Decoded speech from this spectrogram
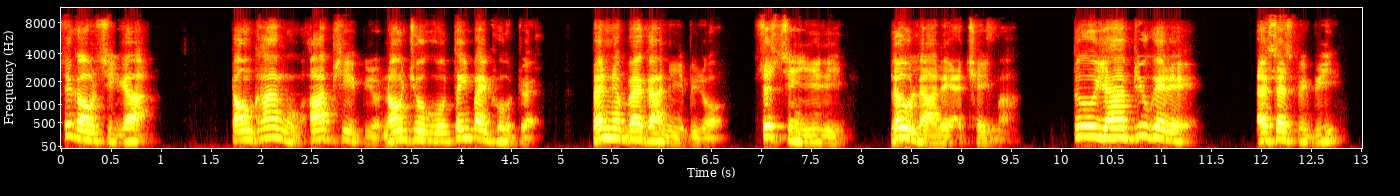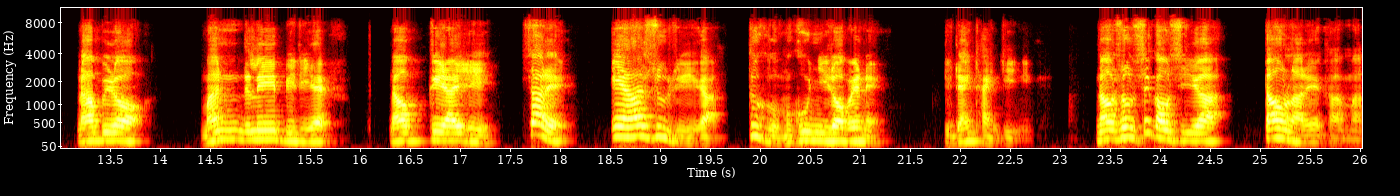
စစ်ကောင်စီကတောင်ခမ်းကိုအားဖြည့်ပြီးတော့နောင်ချိုကိုတိမ့်ပိုက်ဖို့အတွက်ဘယ်နှစ်ဘက်ကနေပြီးတော့စစ်စင်ရေးတွေလှုပ်လာတဲ့အချိန်မှာသူရန်ပြုတ်ခဲ့တဲ့ SSPB နောက်ပြီးတော့မန္တလေး PDF နောက် KIA စတဲ့အင်အားစုတွေကသူ့ကိုမကူညီတော့ဘဲနဲ့ဒီတိုင်းထိုင်ကြည့်နေ နောက်ဆုံးစစ်ကောင်စီကတောင်းလာတဲ့အခါမှာ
